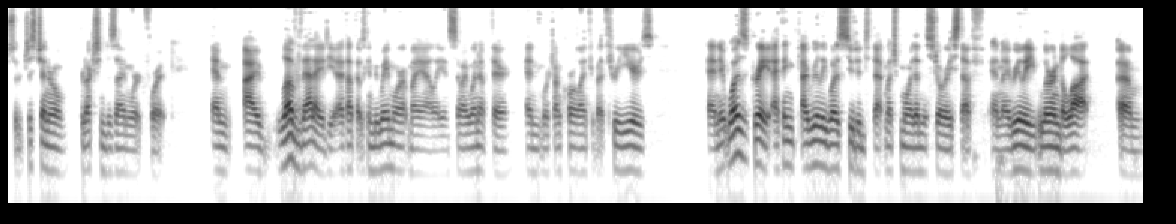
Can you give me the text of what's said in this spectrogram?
sort of just general production design work for it. And I loved that idea. I thought that was going to be way more up my alley, and so I went up there and worked on Coraline for about three years. And it was great. I think I really was suited to that much more than the story stuff, and I really learned a lot. Um,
